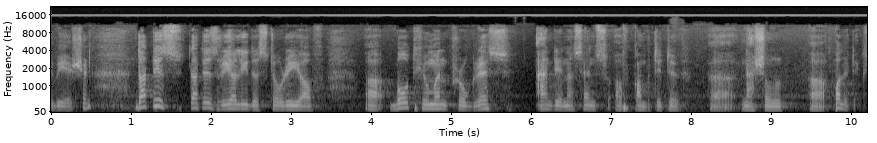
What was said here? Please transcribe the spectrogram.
aviation. That is, that is really the story of uh, both human progress and, in a sense, of competitive uh, national uh, politics.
